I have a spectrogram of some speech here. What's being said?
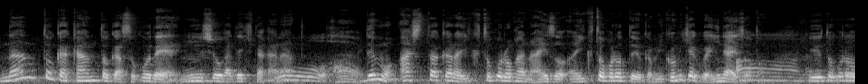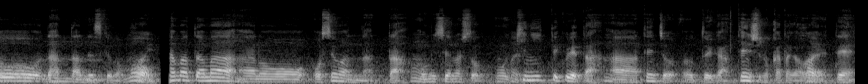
なんとかかんとかそこで入賞ができたかなと、うんはい、でも明日から行くところがないぞ行くところというか見込み客がいないぞというところだったんですけども、はい、たまたまあのお世話になったお店の人、うん、気に入ってくれた、あ店長というか店主の方がおられて、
